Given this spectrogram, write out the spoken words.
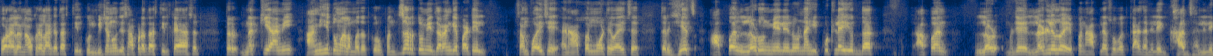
पोरायला नोकऱ्या लागत असतील कुणबीच्या नोंदी सापडत असतील काय असेल तर नक्की आम्ही आम्हीही तुम्हाला मदत करू. पण जर तुम्ही जरांगे पाटील संपवायचे आणि आपण मोठे व्हायचं तर हेच आपण लढून मेलेलो नाही. कुठल्याही युद्धात आपण लढ म्हणजे लढलेलो आहे पण आपल्यासोबत काय झालेले घात झालेले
